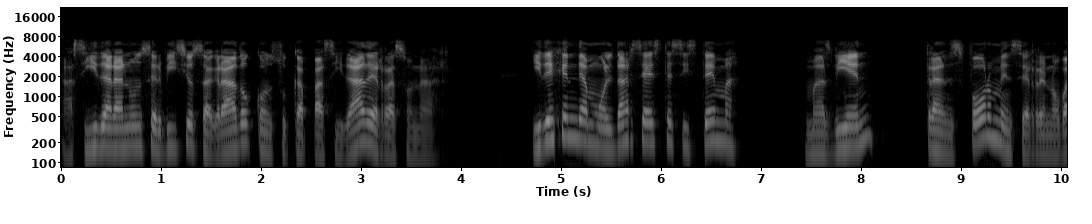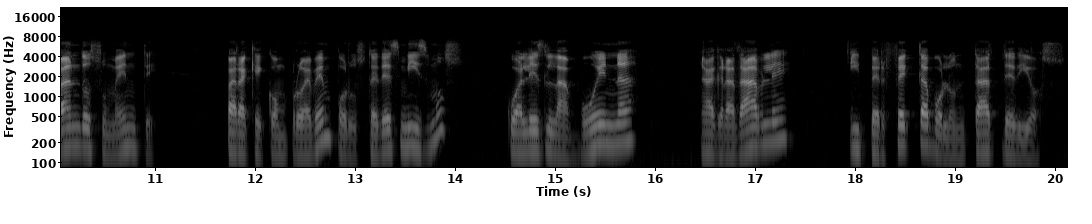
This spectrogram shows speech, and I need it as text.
Así darán un servicio sagrado con su capacidad de razonar. Y dejen de amoldarse a este sistema. Más bien, transfórmense renovando su mente, para que comprueben por ustedes mismos cuál es la buena, agradable y perfecta voluntad de Dios.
